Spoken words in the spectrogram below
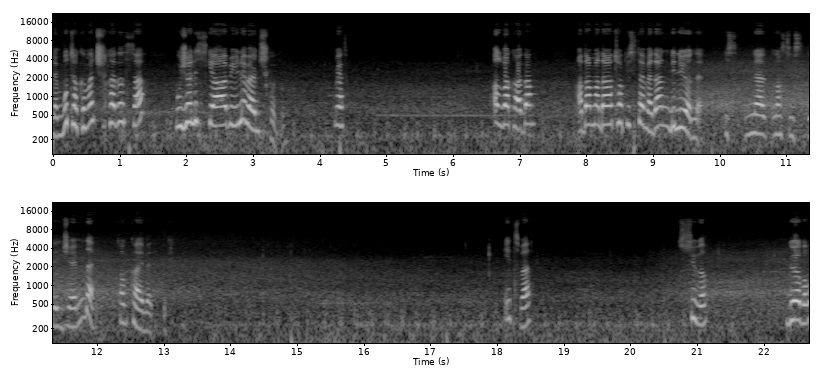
Yani bu takımı çıkarırsa bu Jaliski abiyle ben çıkardım. Ver. Al bak adam. Adama daha top istemeden biliyor ne, is- ne nasıl isteyeceğimi de top kaybettik. Hit ver. Swivel. Göbel.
